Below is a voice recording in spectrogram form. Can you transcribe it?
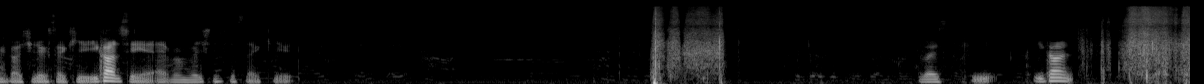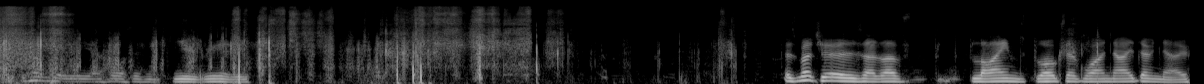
my god, she looks so cute. You can't see it, everyone, but she's just so cute. Cute. You can't. You can't say the uh, horse cute, really. As much as I love blind blogs, everyone, I don't know.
